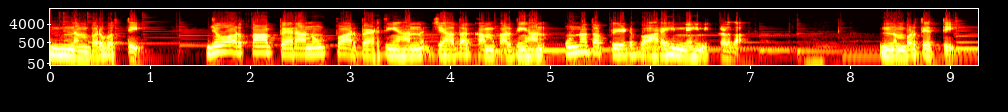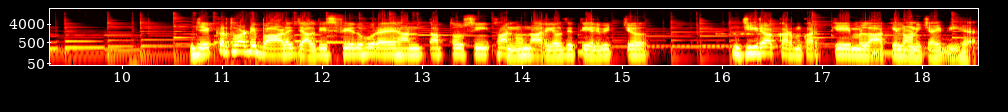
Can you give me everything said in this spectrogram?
ਨੰਬਰ 32 ਜੋ ਔਰਤਾਂ ਪੈਰਾਂ ਨੂੰ ਭਾਰ ਬੈਠਦੀਆਂ ਹਨ, ਜ਼ਿਆਦਾ ਕੰਮ ਕਰਦੀਆਂ ਹਨ, ਉਹਨਾਂ ਦਾ ਪੇਟ ਬਾਹਰ ਹੀ ਨਹੀਂ ਨਿਕਲਦਾ। ਨੰਬਰ 33 ਜੇਕਰ ਤੁਹਾਡੇ ਵਾਲ ਜਲਦੀ ਸਫੇਦ ਹੋ ਰਹੇ ਹਨ, ਤਾਂ ਤੁਸੀਂ ਤੁਹਾਨੂੰ ਨਾਰੀਅਲ ਦੇ ਤੇਲ ਵਿੱਚ ਜੀਰਾ ਗਰਮ ਕਰਕੇ ਮਿਲਾ ਕੇ ਲਾਉਣੀ ਚਾਹੀਦੀ ਹੈ।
